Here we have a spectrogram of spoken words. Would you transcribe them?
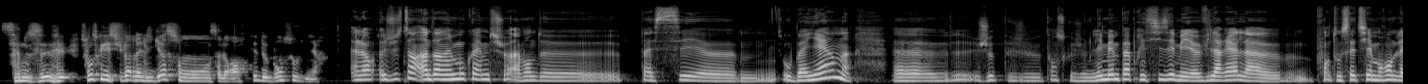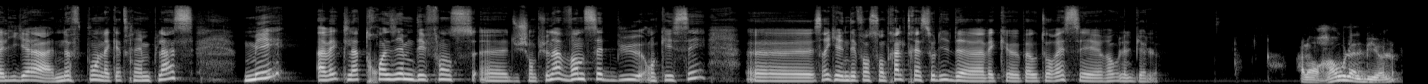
ça nous, je pense que les suiveurs de la Liga, sont, ça leur a fait de bons souvenirs. Alors, juste un, dernier mot quand même sur, avant de passer euh, au Bayern. Euh, je, je, pense que je ne l'ai même pas précisé, mais euh, Villarreal là, euh, pointe au septième rang de la Liga à 9 points de la quatrième place. Mais avec la troisième défense euh, du championnat, 27 buts encaissés. Euh, c'est vrai qu'il y a une défense centrale très solide avec Pau Torres et Raoul Albiol. Alors Raoul Albiol,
